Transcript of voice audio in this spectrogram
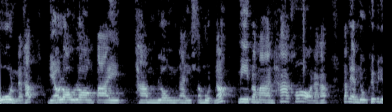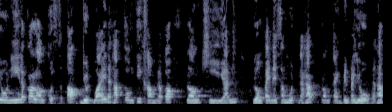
บูรณ์นะครับ เดี๋ยวเราลองไป ทำลงในสมุดเนาะมีประมาณ 5 ข้อนะครับ นักเรียนดูคลิปวิดีโอนี้แล้วก็ลองกด stop หยุดไว้นะครับ ตรงที่คำแล้วก็ลองเขียนลงไปในสมุดนะครับ ลองแต่งเป็นประโยคนะครับ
